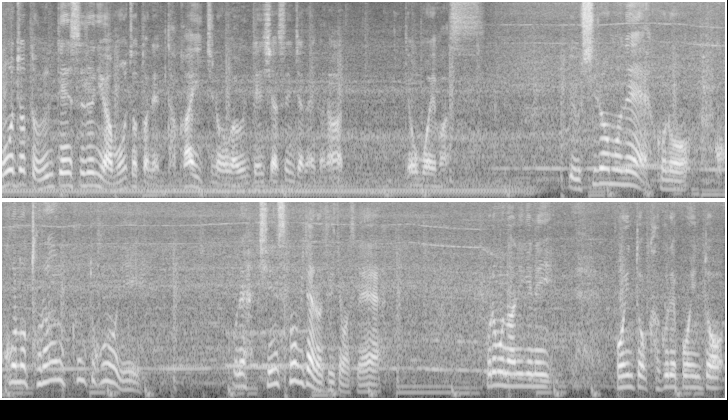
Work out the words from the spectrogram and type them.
もうちょっと運転するにはもうちょっとね高い位置の方が運転しやすいんじゃないかなって思います。で後ろもねこのここのトランクのところにこれねチンスポみたいなのついてますね。これも何気にポイント隠れポイント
